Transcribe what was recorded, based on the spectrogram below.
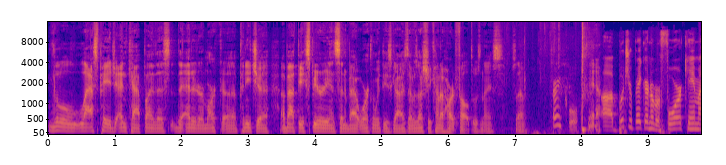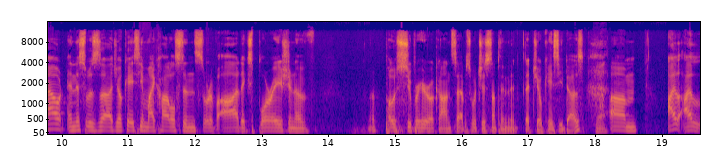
little last page end cap by this the editor Mark uh, Paniccia about the experience and about working with these guys. That was actually kind of heartfelt. It was nice. So Very cool. Yeah. Uh, Butcher Baker number four came out, and this was uh, Joe Casey and Mike Huddleston's sort of odd exploration of post superhero concepts, which is something that, that Joe Casey does. Yeah. Um, I, I,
